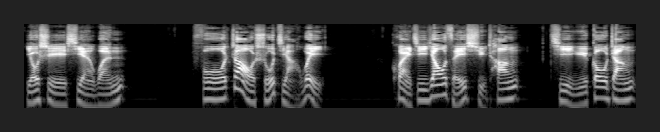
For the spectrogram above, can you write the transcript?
由是显闻，府诏属甲尉，会稽妖贼许昌起于勾章，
